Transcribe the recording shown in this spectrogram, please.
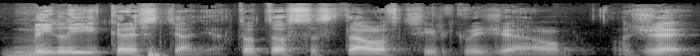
Milí křesťania, toto se stalo v církvi žel, že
